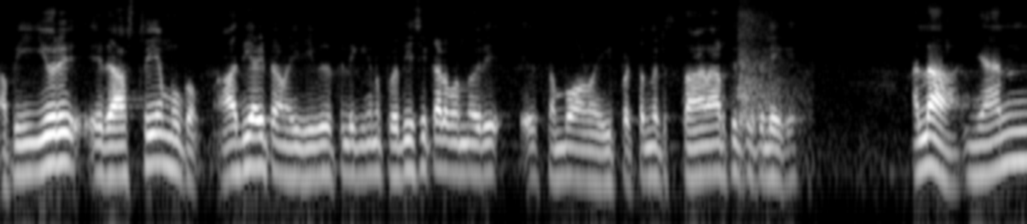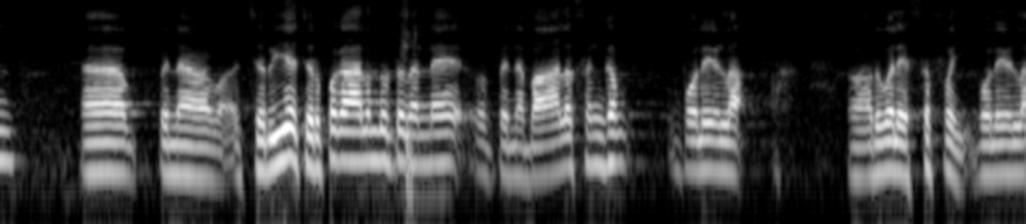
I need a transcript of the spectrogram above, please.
അപ്പോൾ ഈ ഒരു രാഷ്ട്രീയ മുഖം ആദ്യമായിട്ടാണോ ഈ ജീവിതത്തിലേക്ക് ഇങ്ങനെ പ്രതീക്ഷിക്കാതെ വന്ന ഒരു സംഭവമാണോ? ഈ പെട്ടെന്നൊരു സ്ഥാനാർത്ഥിത്വത്തിലേക്ക്. അല്ല ഞാൻ പിന്നെ ചെറിയ ചെറുപ്പകാലം തൊട്ട് തന്നെ പിന്നെ ബാലസംഘം പോലെയുള്ള അതുപോലെ എസ് എഫ് ഐ പോലെയുള്ള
